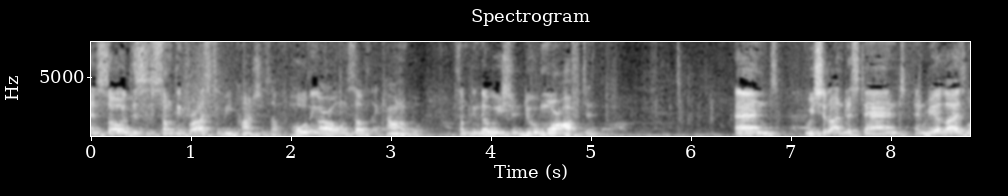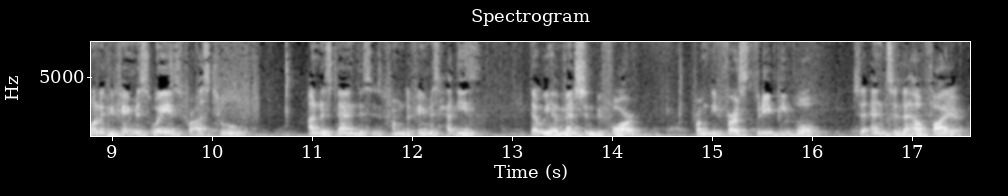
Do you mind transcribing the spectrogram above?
And so this is something for us to be conscious of holding our own selves accountable something that we should do more often and we should understand and realize one of the famous ways for us to understand this is from the famous hadith that we have mentioned before, from the first three people to enter the hellfire.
